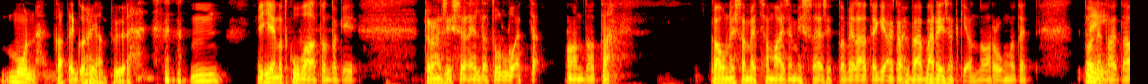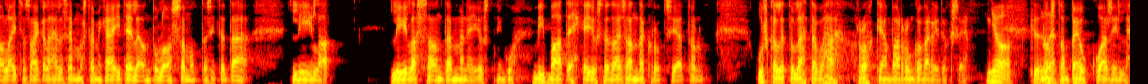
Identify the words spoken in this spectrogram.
mun kategorian pyörä. mm, ja hienot kuvat on toki Transitionilta tullut, että on tota, kauniissa metsämaisemissa ja sitten on vielä jotenkin aika hyvää värisetkin on nuo rungot. Et toinen Niin. niin. taitaa olla itse asiassa aika lähellä semmoista, mikä itselle on tulossa, mutta sitten tämä liila, liilassa on tämmöinen just niinku vibaat ehkä just jotain Santa Cruzia, että on uskallettu lähteä vähän rohkeampaan runkoväritykseen. Joo, kyllä. Nostan peukkua sille.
